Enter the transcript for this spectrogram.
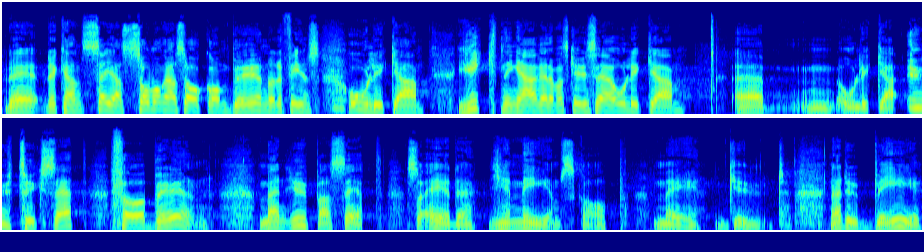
Det, det, kan sägas så många saker om bön och det finns olika riktningar eller vad ska vi säga, olika, eh, Mm, olika uttryckssätt för bön. Men djupast sett så är det gemenskap med Gud. När du ber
